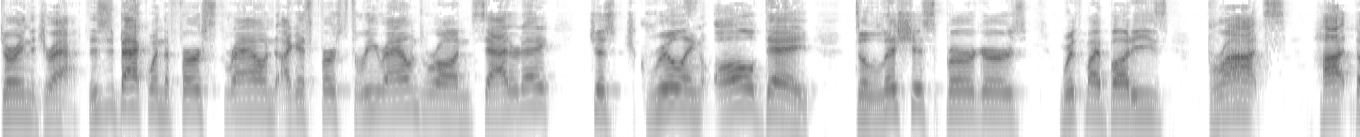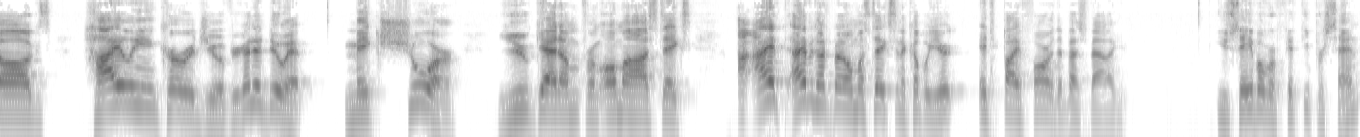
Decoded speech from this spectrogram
during the draft. This is back when the first round, I guess, first three rounds were on Saturday, just grilling all day, delicious burgers with my buddies, brats, hot dogs. Highly encourage you, if you're going to do it, make sure you get them from Omaha Steaks. I, I, haven't talked about Omaha Steaks in a couple years. It's by far the best value. You save over 50%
